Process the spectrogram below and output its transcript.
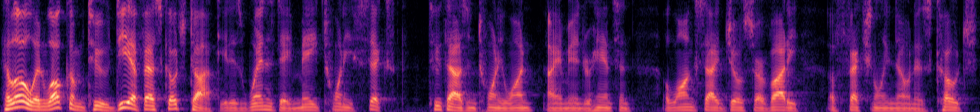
Hello and welcome to DFS Coach Talk. It is Wednesday, May 26th, 2021. I am Andrew Hanson alongside Joe Sarvati, affectionately known as Coach,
